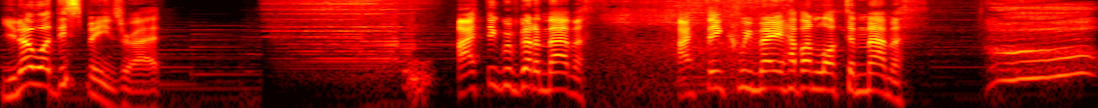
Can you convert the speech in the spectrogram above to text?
You know what this means, right? I think we've got a mammoth. I think we may have unlocked a mammoth.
